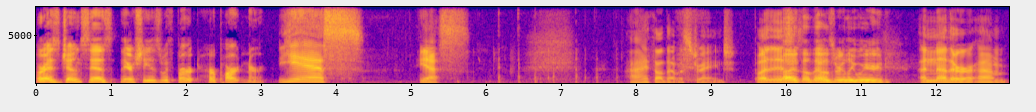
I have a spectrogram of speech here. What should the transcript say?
Or as Joan says, there she is with Bert, her partner. Yes, yes. I thought that was strange. Well, I thought that was really weird. another um,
